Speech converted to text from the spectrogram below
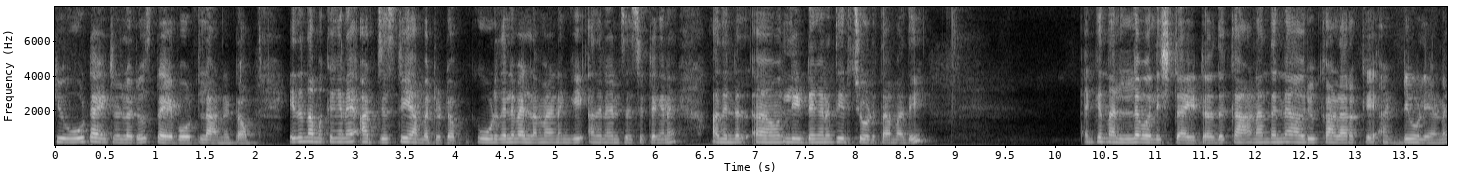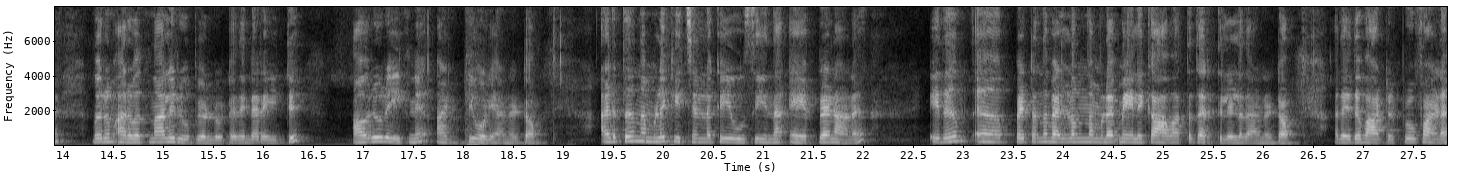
ക്യൂട്ടായിട്ടുള്ളൊരു സ്പ്രേ ബോട്ടിലാണ് കേട്ടോ ഇത് നമുക്കിങ്ങനെ അഡ്ജസ്റ്റ് ചെയ്യാൻ പറ്റും കേട്ടോ കൂടുതൽ വെള്ളം വേണമെങ്കിൽ അതിനനുസരിച്ചിട്ട് ഇങ്ങനെ അതിന്റെ ലിഡ് ഇങ്ങനെ തിരിച്ചു കൊടുത്താൽ മതി. എനിക്ക് നല്ലപോലെ ഇഷ്ടമായിട്ടോ അത് കാണാൻ തന്നെ ആ ഒരു കളറൊക്കെ അടിപൊളിയാണ്. വെറും അറുപത്തിനാല് രൂപയുള്ളൂ കേട്ടോ ഇതിന്റെ റേറ്റ് ആ ഒരു റേറ്റിന് അടിപൊളിയാണ് കേട്ടോ. അടുത്തത് നമ്മൾ കിച്ചണിലൊക്കെ യൂസ് ചെയ്യുന്ന ഏപ്രൺ ആണ്. ഇത് പെട്ടെന്ന് വെള്ളം നമ്മുടെ മേലേക്ക് ആവാത്ത തരത്തിലുള്ളതാണ് കേട്ടോ. അതായത് വാട്ടർ പ്രൂഫാണ്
